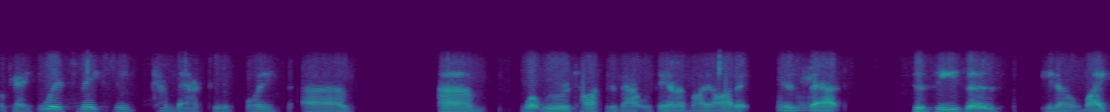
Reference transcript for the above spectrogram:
Okay. Which makes me come back to the point of um, what we were talking about with antibiotics is Mhm. that diseases, you know, like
